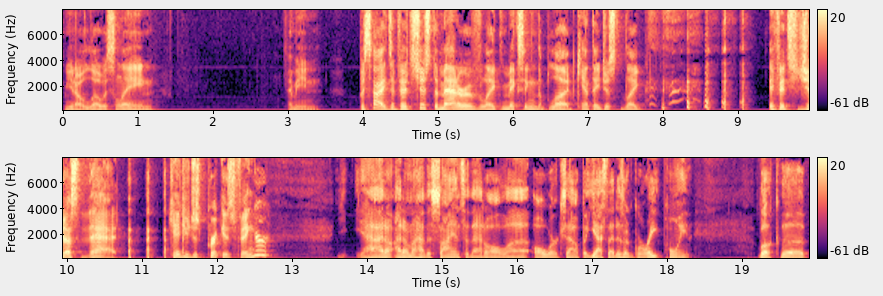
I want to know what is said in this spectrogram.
you know Lois Lane. I mean, besides, if it's just a matter of like mixing the blood, can't they just like? if it's just that, can't you just prick his finger? Yeah, I don't I don't know how the science of that all uh, all works out, but yes, that is a great point. Look, the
